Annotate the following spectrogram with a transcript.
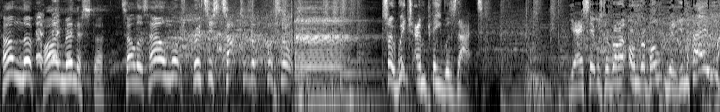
Can the Prime Minister tell us how much British taxes have put up? So, which MP was that? Yes, it was the Right Honourable William Hague.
